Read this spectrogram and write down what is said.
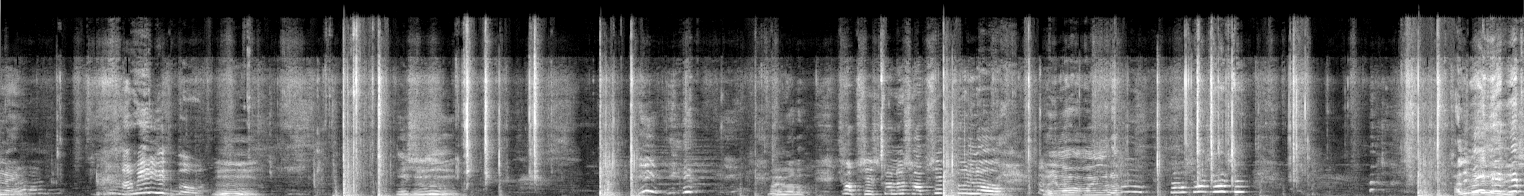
নাই। আমি জিতবো হুম হুম মাই মারো সব শেষ করল সব শেষ করল। মাই মারো মাই মারো। খালি মেরে দিস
